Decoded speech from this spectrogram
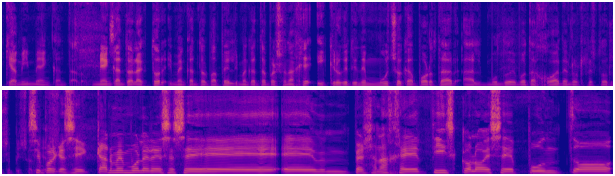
que a mí me ha encantado. Me ha encantado el actor y me ha encantado el papel y me ha encantado el personaje y creo que tiene mucho que aportar al mundo de Bota Juan en los restos de los episodios. Sí, porque sí, Carmen Müller es ese eh, personaje díscolo, ese punto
